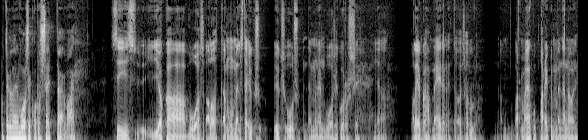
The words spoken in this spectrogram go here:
Oletteko ne vuosikursseittain vai? Siis joka vuosi aloittaa mun mielestä yksi, yksi uusi tämmöinen vuosikurssi. Ja paljonkohan meitä nyt olisi ollut? No, varmaan joku parikymmentä noin.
